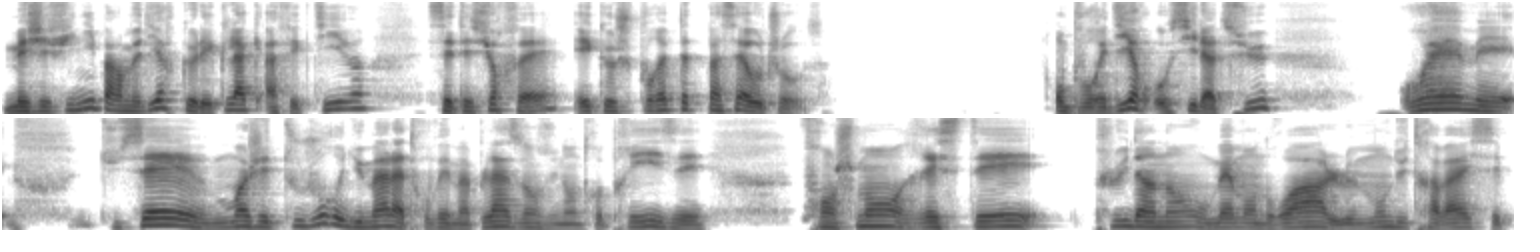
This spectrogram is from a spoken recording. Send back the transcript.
mais j'ai fini par me dire que les claques affectives, c'était surfait et que je pourrais peut-être passer à autre chose. On pourrait dire aussi là-dessus, ouais, mais tu sais, moi j'ai toujours eu du mal à trouver ma place dans une entreprise et franchement, rester plus d'un an au même endroit, le monde du travail, c'est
